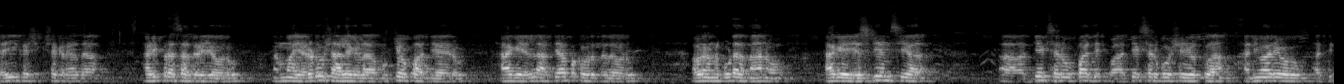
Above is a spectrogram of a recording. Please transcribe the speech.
ದೈಹಿಕ ಶಿಕ್ಷಕರಾದ ಹರಿಪ್ರಸಾದ್ ರೈ ಅವರು ನಮ್ಮ ಎರಡೂ ಶಾಲೆಗಳ ಮುಖ್ಯೋಪಾಧ್ಯಾಯರು, ಹಾಗೆ ಎಲ್ಲ ಅಧ್ಯಾಪಕ ವೃಂದದವರು, ಅವರನ್ನು ಕೂಡ ನಾನು ಹಾಗೆ ಎಸ್ ಡಿ ಎಂ ಸಿಯ ಅಧ್ಯಕ್ಷರು, ಉಪಾಧ್ಯ, ಅಧ್ಯಕ್ಷರು ಬಹುಶಃ ಇವತ್ತು ಅನಿವಾರ್ಯವಾಗಿ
